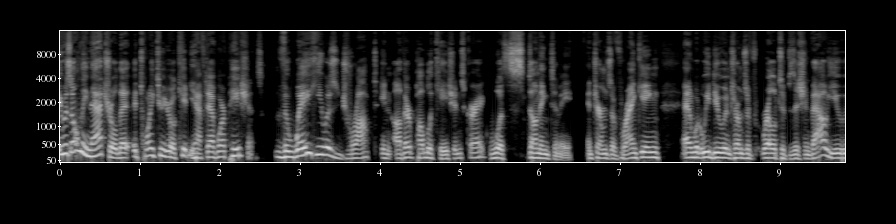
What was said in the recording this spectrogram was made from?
it was only natural that a 22 year old kid, you have to have more patience. The way he was dropped in other publications, Craig, was stunning to me in terms of ranking and what we do in terms of relative position value.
